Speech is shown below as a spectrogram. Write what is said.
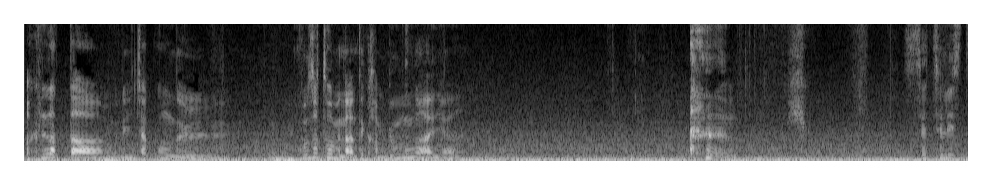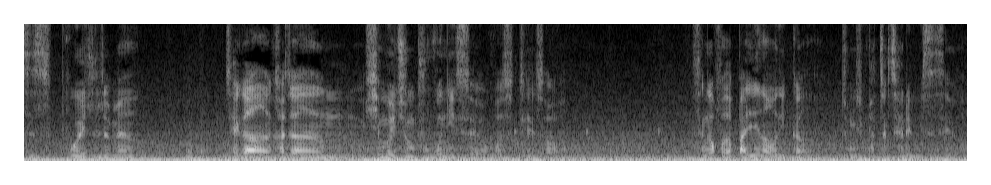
아 큰일 났다. 우리 짝꿍들 콘서트 오면 나한테 감기 없는 거 아니야? 세트리스트 스포해주자면 제가 가장 힘을 준 부분이 있어요 콘서트에서. 생각보다 빨리 나오니까 정신 바짝 차리고 있으세요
